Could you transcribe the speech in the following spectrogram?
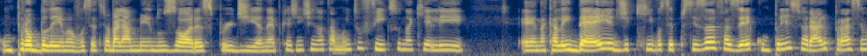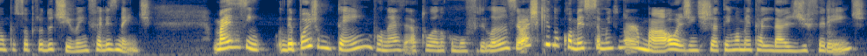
um problema você trabalhar menos horas por dia, né? Porque a gente ainda tá muito fixo naquele. É, naquela ideia de que você precisa fazer, cumprir esse horário para ser uma pessoa produtiva, infelizmente. Mas, assim, depois de um tempo, né, atuando como freelancer, eu acho que no começo isso é muito normal, a gente já tem uma mentalidade diferente.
